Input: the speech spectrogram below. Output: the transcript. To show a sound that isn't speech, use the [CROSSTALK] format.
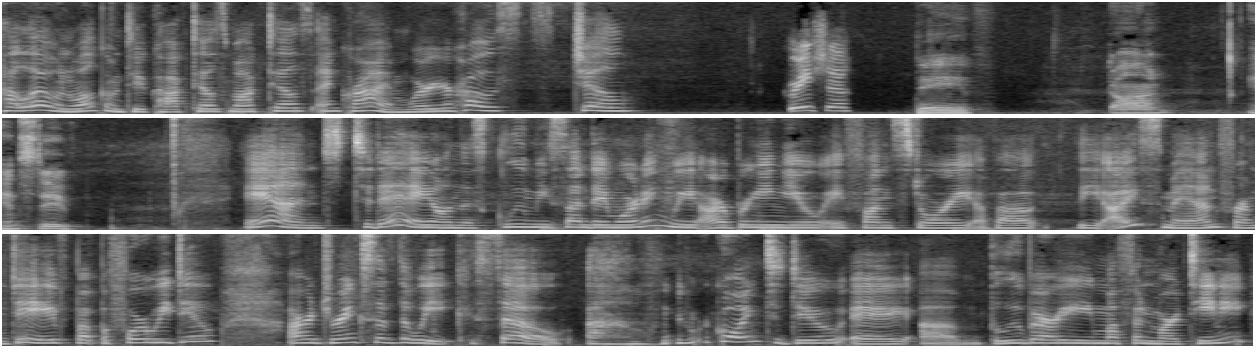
Hello and welcome to Cocktails, Mocktails, and Crime. We're your hosts, Jill. Gracia. Dave. Don. And Steve. And today, on this gloomy Sunday morning, we are bringing you a fun story about the Iceman from Dave. But before we do, our drinks of the week. So, uh, [LAUGHS] we were going to do a um, blueberry muffin martini,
